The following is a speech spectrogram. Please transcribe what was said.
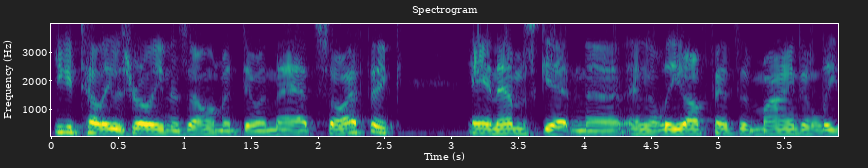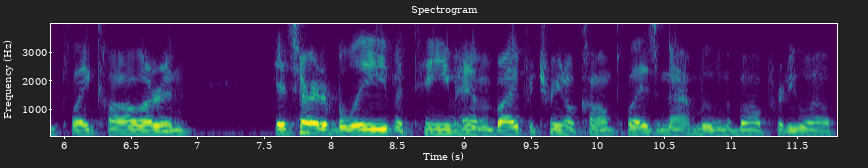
you could tell he was really in his element doing that. So I think A and M's getting uh, an elite offensive mind, an elite play caller, and it's hard to believe a team having Petrino calling plays and not moving the ball pretty well.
